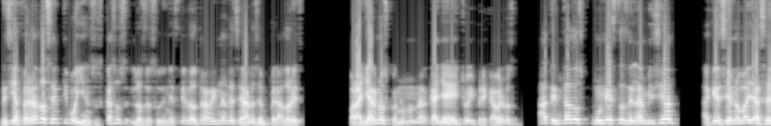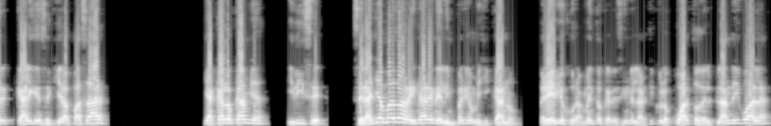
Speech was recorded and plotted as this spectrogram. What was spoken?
decía Fernando VII y en sus casos los de su dinastía y la otra reina serán los emperadores, para hallarnos con un monarca ya hecho y precaver los atentados funestos de la ambición. Aquí decía no vaya a ser que alguien se quiera pasar. Y acá lo cambia y dice, será llamado a reinar en el imperio mexicano, previo juramento que designa el artículo cuarto del Plan de Iguala,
